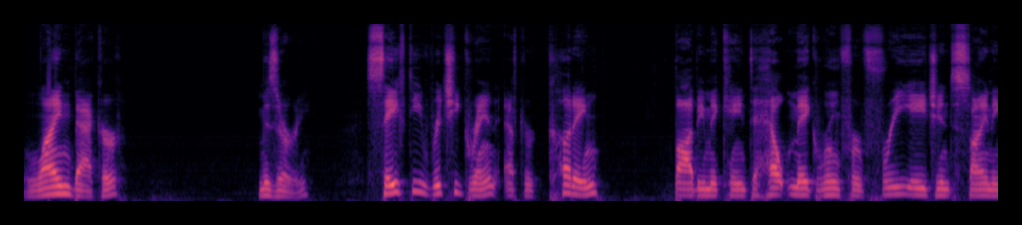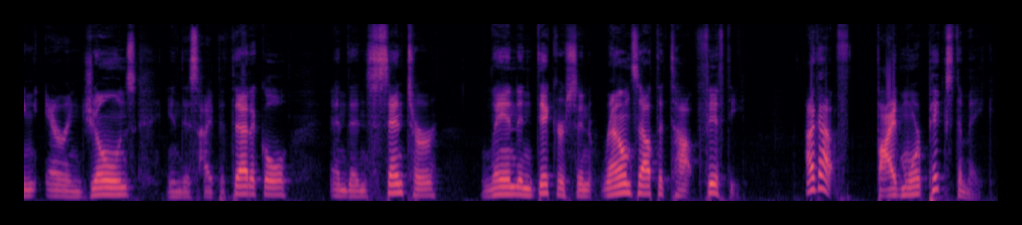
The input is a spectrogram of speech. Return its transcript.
linebacker, Missouri, safety Richie Grant after cutting Bobby McCain to help make room for free agent signing Aaron Jones in this hypothetical, and then center Landon Dickerson rounds out the top 50. I got five more picks to make.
